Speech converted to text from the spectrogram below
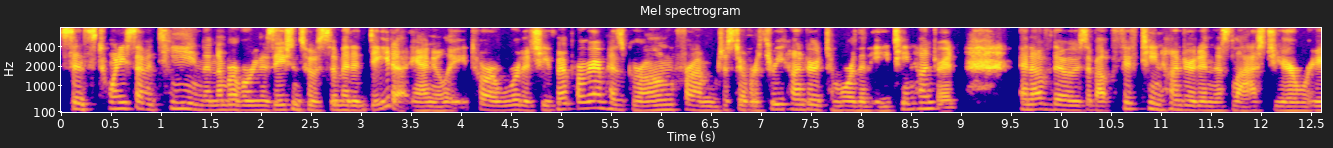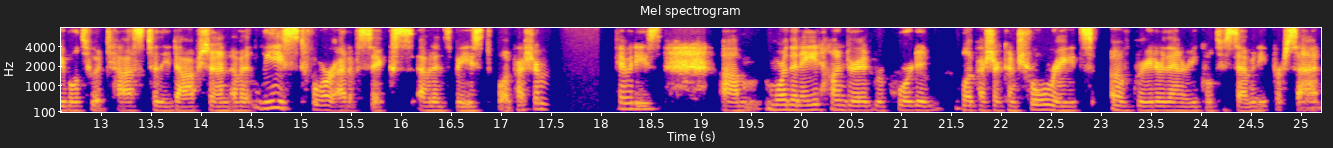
Since 2017, the number of organizations who have submitted data annually to our award achievement program has grown from just over 300 to more than 1,800. And of those, about 1,500 in this last year were able to attest to the adoption of at least four out of six evidence based blood pressure activities. Um, more than 800 reported blood pressure control rates of greater than or equal to 70%.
